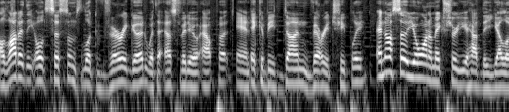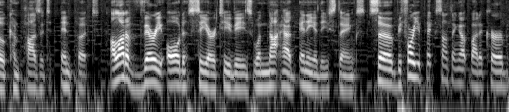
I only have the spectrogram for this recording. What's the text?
A lot of the old systems look very good with the S-video output, and it could be done very cheaply. And also, you'll want to make sure you have the yellow composite input. A lot of very old CRTVs will not have any of these things. So before you pick something up by the curb,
